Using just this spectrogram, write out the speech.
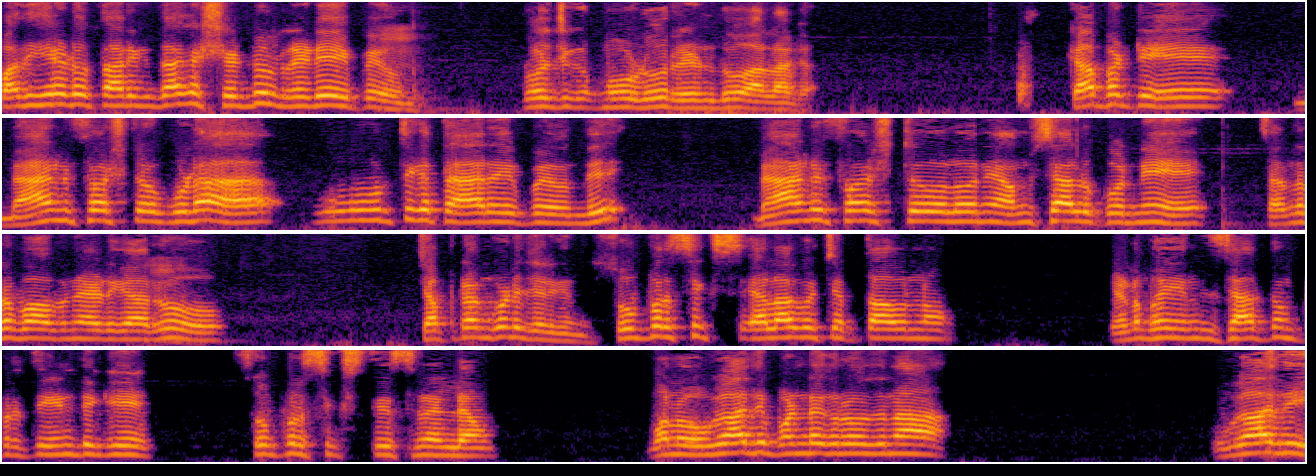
పదిహేడో తారీఖు దాకా షెడ్యూల్ రెడీ అయిపోయి ఉంది. రోజుకి మూడు రెండు అలాగా. కాబట్టి మేనిఫెస్టో కూడా పూర్తిగా తయారైపోయి ఉంది. మేనిఫెస్టోలోని అంశాలు కొన్ని చంద్రబాబు నాయుడు గారు చెప్పడం కూడా జరిగింది. సూపర్ సిక్స్ ఎలాగో చెప్తా ఉన్నాం. ఎనభై ఎనిమిది శాతం ప్రతి ఇంటికి సూపర్ సిక్స్ తీసుకుని వెళ్ళాం మన ఉగాది పండుగ రోజున ఉగాది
